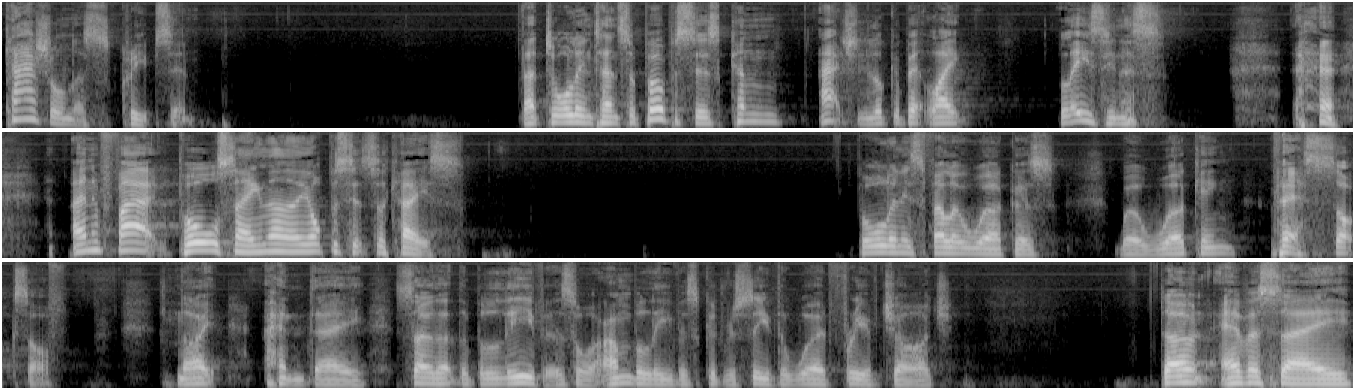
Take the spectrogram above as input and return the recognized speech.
casualness creeps in. That, to all intents and purposes, can actually look a bit like laziness. and in fact, Paul's saying, no, the opposite's the case. Paul and his fellow workers were working their socks off night and day so that the believers or unbelievers could receive the word free of charge. Don't ever say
